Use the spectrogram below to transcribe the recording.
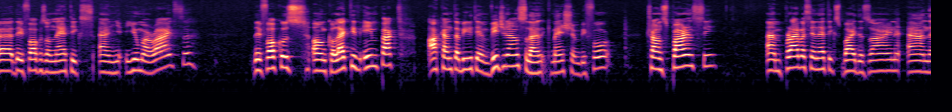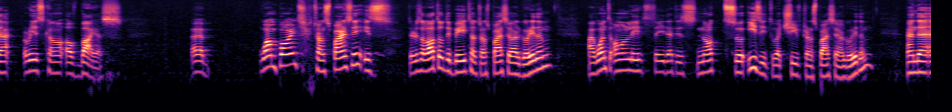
uh, they focus on ethics and human rights, they focus on collective impact, accountability and vigilance, like mentioned before, transparency, and privacy and ethics by design, and uh, risk of bias. Uh, one point, transparency, is there is a lot of debate on transparency algorithm. I want to only say that it's not so easy to achieve transparency algorithm. And, uh,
